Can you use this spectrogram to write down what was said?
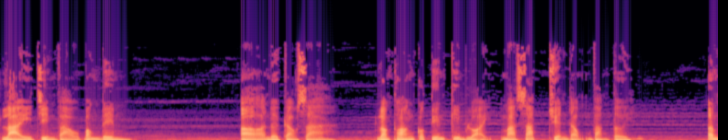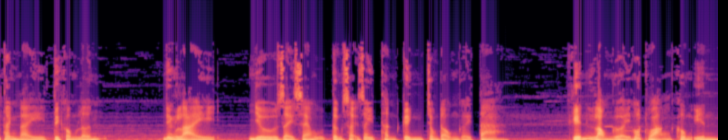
lại chìm vào bóng đêm. Ở nơi cao xa, loang thoáng có tiếng kim loại ma sát chuyển động vang tới. Âm thanh này tuy không lớn, nhưng lại như giày xéo từng sợi dây thần kinh trong đầu người ta, khiến lòng người hốt hoảng không yên.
